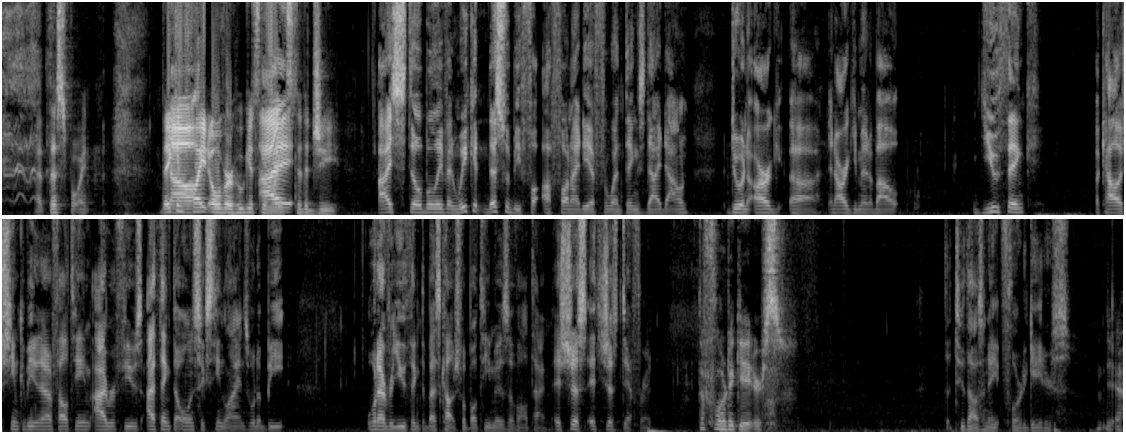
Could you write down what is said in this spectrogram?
at this point, they No, can fight over who gets the I- rights to the G. I still believe, and we can. This would be fu- a fun idea for when things die down. Do an arg uh, an argument about. You think a college team could beat an NFL team? I refuse. I think the 0 16 Lions would have beat whatever you think the best college football team is of all time. It's just it's just different. The Florida Gators. The 2008 Florida Gators. Yeah,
